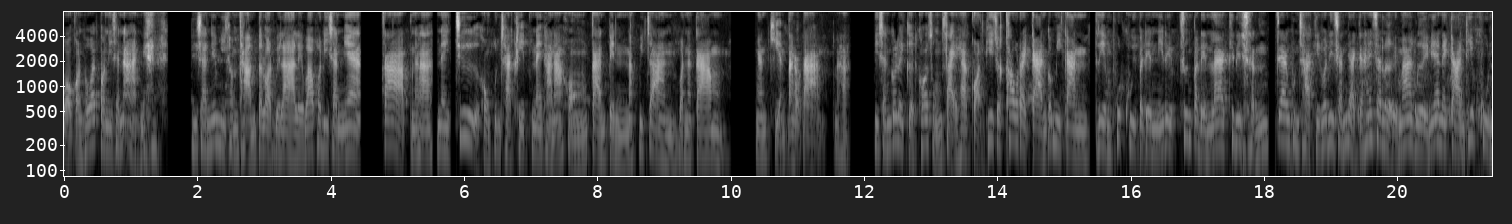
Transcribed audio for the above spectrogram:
บอกก่อนเพราะว่าตอนดิฉันอ่านเนี่ยดิฉันเนี่ยมีคำถามตลอดเวลาเลยว่าเพราะดิฉันเนี่ย ทราบนะคะในชื่อของคุณชาคริตในฐานะของการเป็นนักวิจารณ์ วรรณกรรม งานเขียนต่างๆนะคะดิฉันก็เลยเกิดข้อสงสัยค่ะ ก่อนที่จะเข้ารายการก็มีการเตรียมพูดคุยประเด็นนี้ ซึ่งประเด็นแรกที่ดิฉันแจ้งคุณชาคิดว่าดิฉันอยากจะให้เฉลยมากเลยเนี่ยในการที่คุณ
